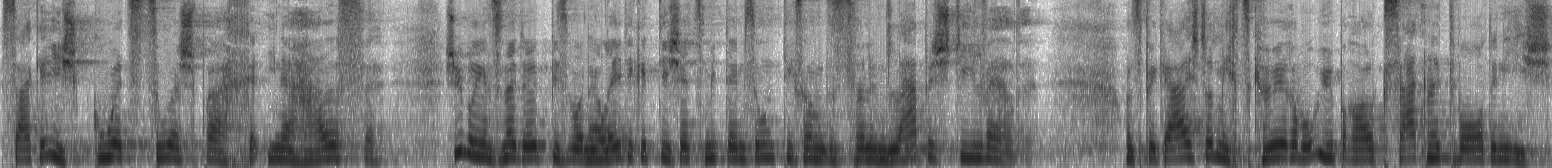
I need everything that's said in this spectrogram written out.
Sagen ist Gutes zusprechen, ihnen helfen. Das ist übrigens nicht etwas, was erledigt ist jetzt mit dem Sonntag, sondern das soll ein Lebensstil werden. Und es begeistert mich zu hören, wo überall gesegnet worden ist.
